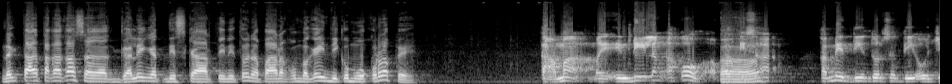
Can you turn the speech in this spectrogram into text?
nagtataka ka sa galing at diskarte nito na parang kumbaga hindi kumukurap eh. Tama. May, hindi lang ako. Pati Aha. sa kami din doon sa DOJ,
